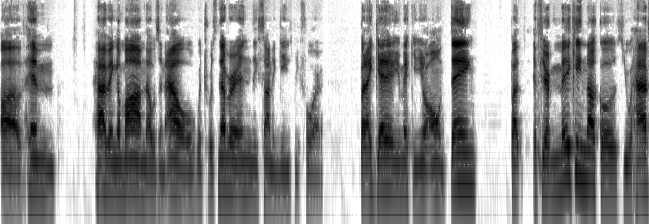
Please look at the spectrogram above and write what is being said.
of him having a mom that was an owl, which was never in the Sonic games before. But I get it, you're making your own thing. But if you're making Knuckles, you have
